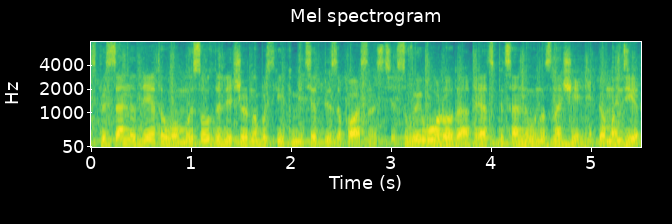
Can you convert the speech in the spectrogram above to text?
Специально для этого мы создали Чернобыльский комитет безопасности, своего рода отряд специального назначения. Командир,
